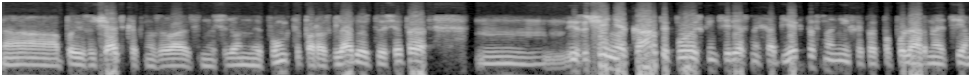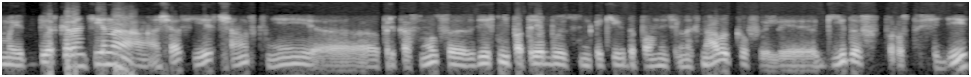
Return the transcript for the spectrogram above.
э, поизучать как называются населенные пункты, поразглядывать. То есть это изучение карты, поиск интересных объектов на них. Это популярная тема и без карантина, а сейчас есть шанс к ней э, прикоснуться. Здесь не потребуется никаких дополнительных навыков или гидов. Просто сиди,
